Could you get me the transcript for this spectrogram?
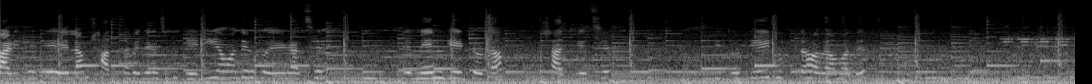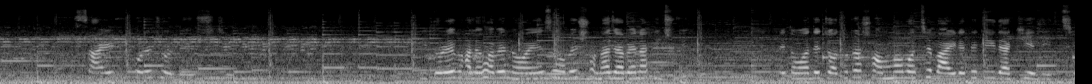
বাড়ি থেকে এলাম, সাতটা বেজে গেছে, একটু দেরি আমাদের হয়ে গেছে। যে মেন গেট ওটা সাজিয়েছে ভিতর দিয়েই ঢুকতে হবে আমাদের। সাইড করে চলে এসেছি। ভিতরে ভালোভাবে নয়েজ হবে, শোনা যাবে না কিছুই। এই তোমাদের যতটা সম্ভব হচ্ছে বাইরে থেকেই দেখিয়ে দিচ্ছি।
